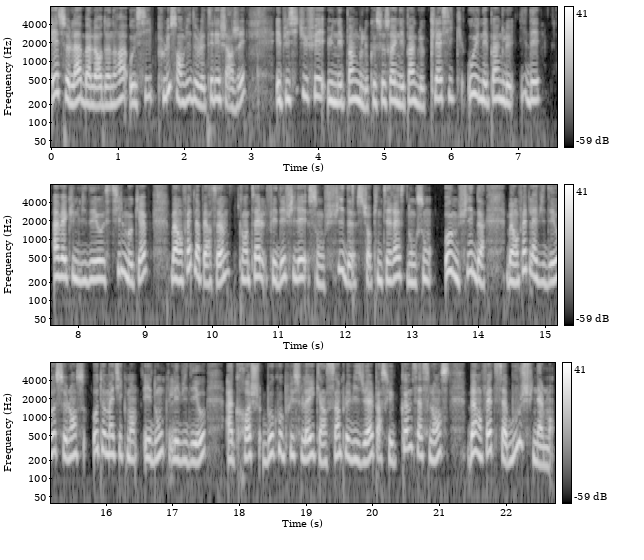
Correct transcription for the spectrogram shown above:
et cela bah, leur donnera aussi plus envie de le télécharger. Et puis si tu fais une épingle, que ce soit une épingle classique ou une épingle ID avec une vidéo style mock-up, bah en fait la personne, quand elle fait défiler son feed sur Pinterest, donc son home feed, bah en fait la vidéo se lance automatiquement et donc les vidéos accrochent beaucoup plus l'œil qu'un simple visuel parce que comme ça se lance, bah en fait ça bouge finalement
